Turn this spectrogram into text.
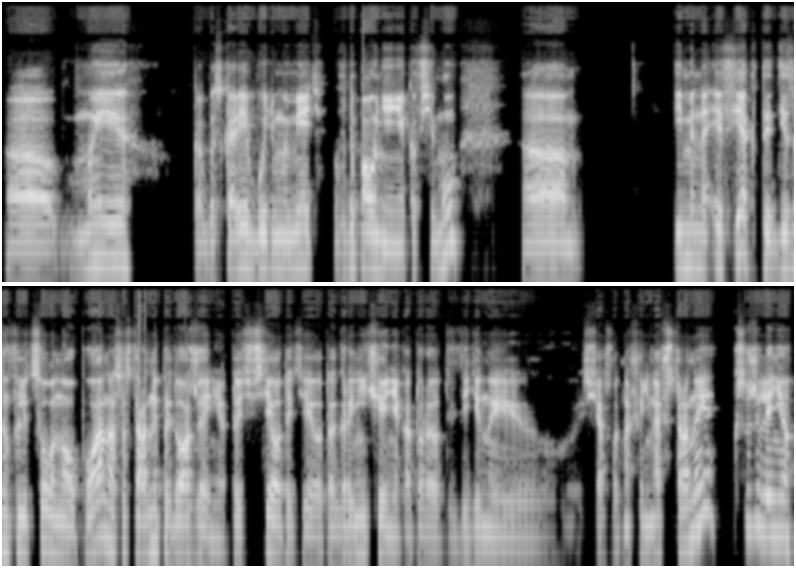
мы как бы скорее будем иметь в дополнение ко всему именно эффекты дезинфляционного плана со стороны предложения. То есть все вот эти вот ограничения, которые вот введены сейчас в отношении нашей страны, к сожалению,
